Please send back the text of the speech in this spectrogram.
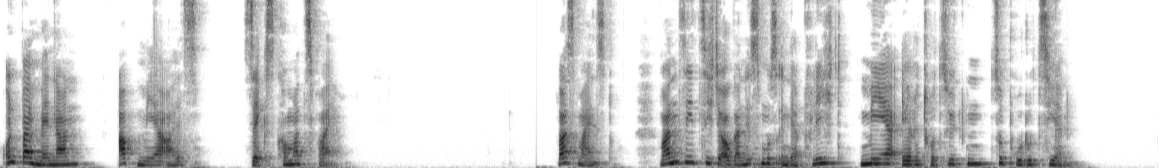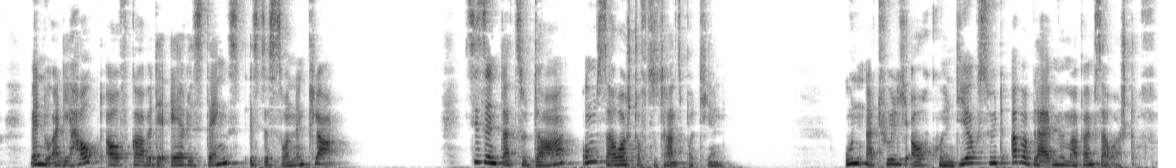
und bei Männern ab mehr als 6,2. Was meinst du? Wann sieht sich der Organismus in der Pflicht, mehr Erythrozyten zu produzieren? Wenn du an die Hauptaufgabe der Eris denkst, ist es sonnenklar. Sie sind dazu da, um Sauerstoff zu transportieren. Und natürlich auch Kohlendioxid, aber bleiben wir mal beim Sauerstoff.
